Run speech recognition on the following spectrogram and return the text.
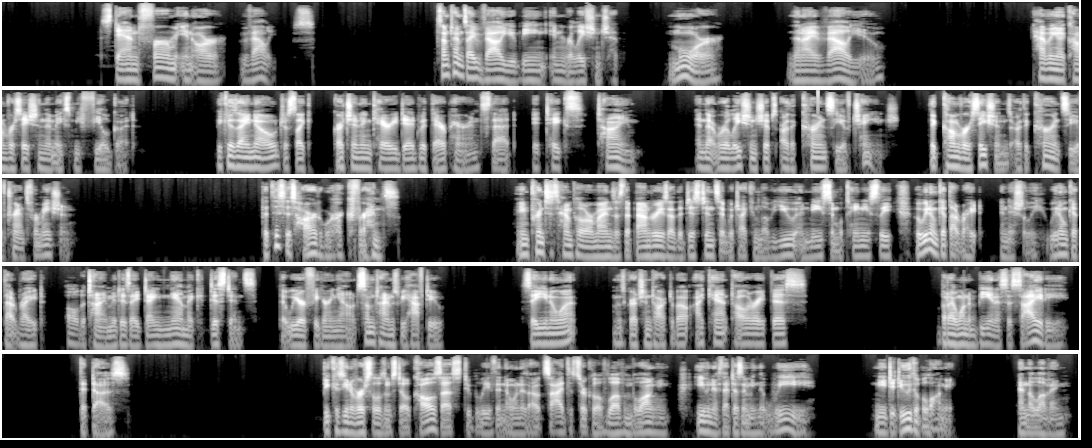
stand firm in our values. Sometimes I value being in relationship more than I value having a conversation that makes me feel good. Because I know, just like Gretchen and Carrie did with their parents, that it takes time and that relationships are the currency of change, that conversations are the currency of transformation. But this is hard work, friends. I mean, Prentis Hemphill reminds us that boundaries are the distance at which I can love you and me simultaneously, but we don't get that right initially. We don't get that right all the time. It is a dynamic distance that we are figuring out. Sometimes we have to say, you know what, as Gretchen talked about, I can't tolerate this, but I want to be in a society that does because universalism still calls us to believe that no one is outside the circle of love and belonging, even if that doesn't mean that we need to do the belonging and the loving.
